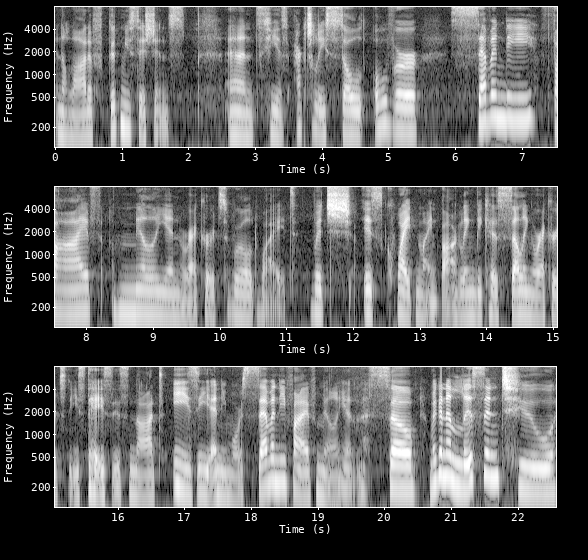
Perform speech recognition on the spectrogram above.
and a lot of good musicians. And he has actually sold over 75 million records worldwide, which is quite mind boggling because selling records these days is not easy anymore. 75 million. So we're going to listen to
